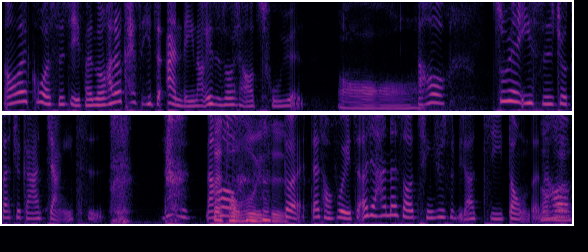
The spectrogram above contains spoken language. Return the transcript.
然后再过了十几分钟，他就开始一直按铃，然后一直说想要出院，哦，然后住院医师就再去跟他讲一次，然再后重复一次，对，再重复一次，而且他那时候情绪是比较激动的，然后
